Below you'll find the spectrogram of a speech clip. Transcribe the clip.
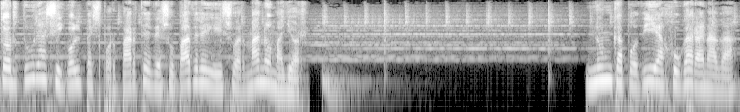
torturas y golpes por parte de su padre y su hermano mayor. Nunca podía jugar a nada.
